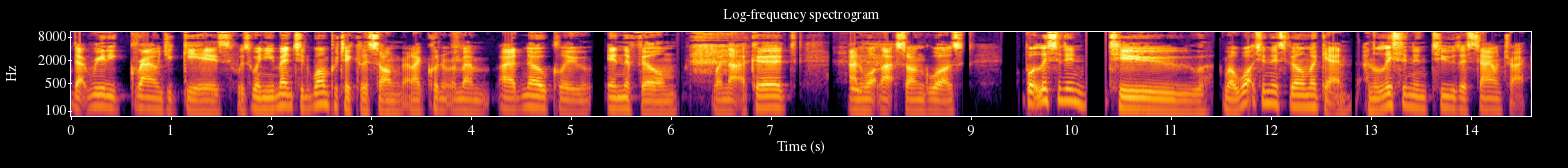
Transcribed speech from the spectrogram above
that really ground your gears, was when you mentioned one particular song, and I couldn't remember. I had no clue in the film when that occurred and what that song was. But listening to, well, watching this film again and listening to the soundtrack,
